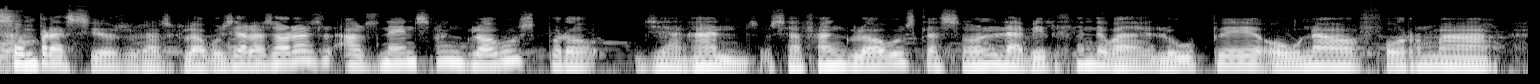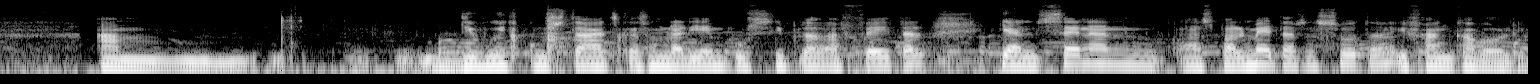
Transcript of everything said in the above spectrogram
Són preciosos, els globus. I aleshores els nens fan globus, però gegants. O sigui, fan globus que són la Virgen de Guadalupe o una forma amb 18 costats que semblaria impossible de fer i tal, i encenen les palmetes a sota i fan que voli.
